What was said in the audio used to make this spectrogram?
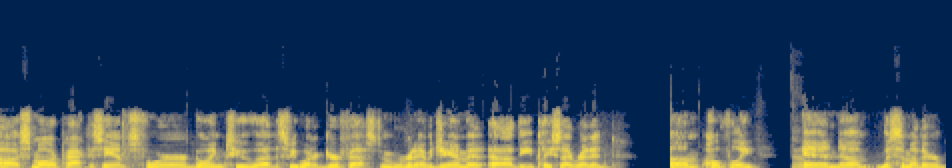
Uh, smaller practice amps for going to uh, the Sweetwater Gear Fest, and we're going to have a jam at uh, the place I rented um, hopefully, Oh. and um, with some other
